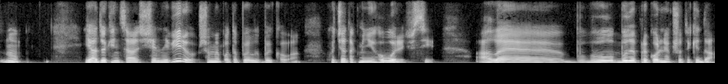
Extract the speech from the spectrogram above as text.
ну, я до кінця ще не вірю, що ми потопили Бикова, хоча так мені говорять всі. Але буде прикольно, якщо таки да.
